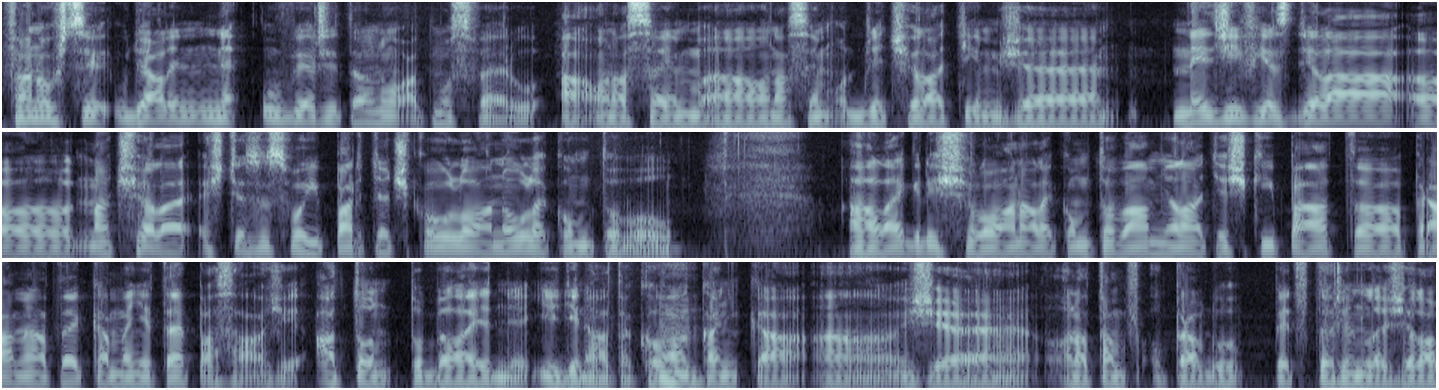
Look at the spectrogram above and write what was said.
fanoušci udělali neuvěřitelnou atmosféru a ona se jim, ona se jim odvětšila tím, že nejdřív jezdila na čele ještě se svojí parťačkou Loanou Lekomtovou ale když Loana Lekomtová měla těžký pád právě na té kamenité pasáži a to, to byla jediná taková hmm. kaňka, že ona tam opravdu pět vteřin ležela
